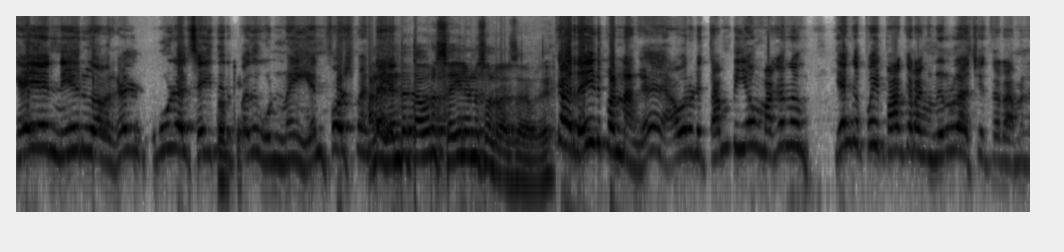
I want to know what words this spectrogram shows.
கே என் நேரு அவர்கள் ஊழல் செய்திருப்பது உண்மை. என்போர்ஸ்மெண்ட் எந்த தவறும் செய்யலைன்னு சொல்கிறாரு சார் அவர். ரைடு பண்ணாங்க. அவருடைய தம்பியும் மகனும் எங்க போய் பாக்குறாங்க நிர்மலா சீதாராமன்?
